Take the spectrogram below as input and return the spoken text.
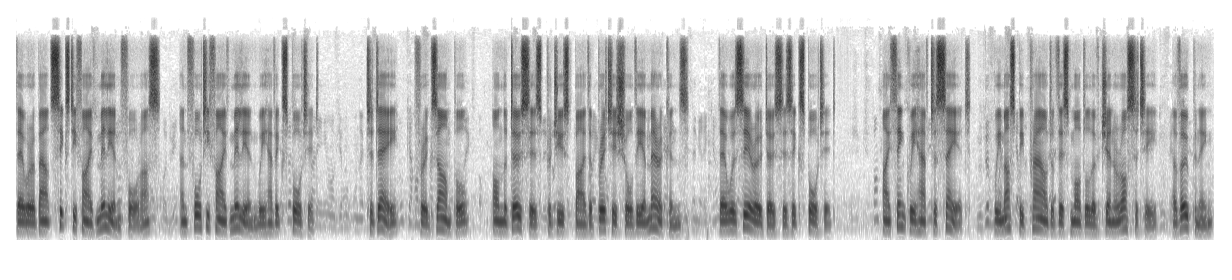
there were about 65 million for us and 45 million we have exported. Today, for example, on the doses produced by the British or the Americans, there were zero doses exported. I think we have to say it. We must be proud of this model of generosity, of opening,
